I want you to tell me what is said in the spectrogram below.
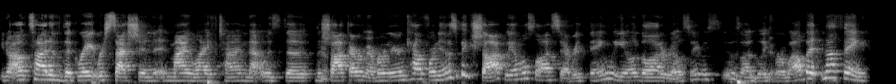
you know outside of the great recession in my lifetime that was the the shock i remember. When we were in california. It was a big shock. We almost lost everything. We owned a lot of real estate. It was, it was ugly for a while but nothing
